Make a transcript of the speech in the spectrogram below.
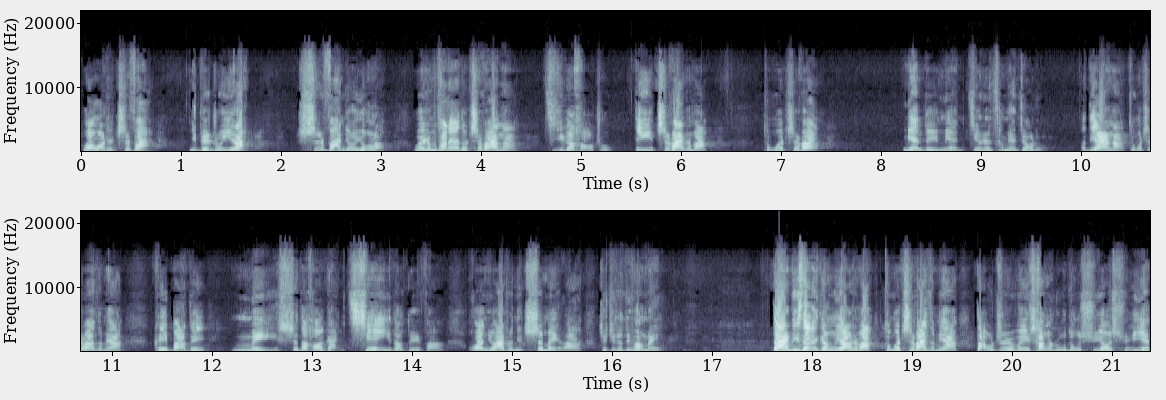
往往是吃饭。你别注意啊，吃饭就用了。为什么谈恋爱都吃饭呢？几个好处。第一，吃饭什么？通过吃饭，面对面精神层面交流。那第二呢？通过吃饭怎么样？可以把对美食的好感迁移到对方。换句话说，你吃美了就觉得对方美。当然，第三点更重要是吧？通过吃饭怎么样？导致胃肠蠕动需要血液，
